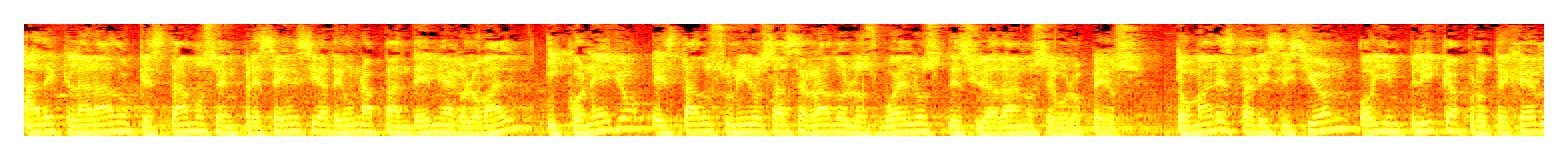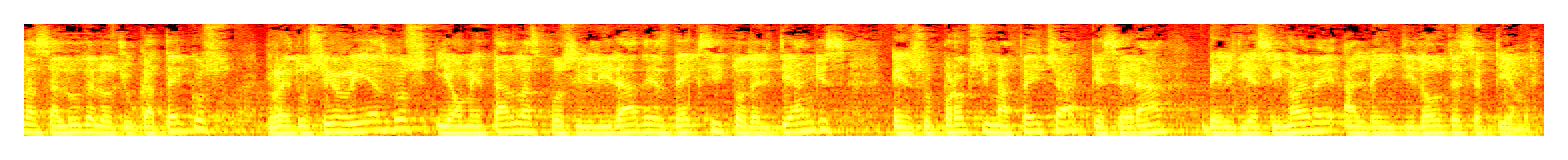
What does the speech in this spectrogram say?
ha declarado que estamos en presencia de una pandemia global y con ello Estados Unidos ha cerrado los vuelos de ciudadanos europeos. Tomar esta decisión hoy implica proteger la salud de los yucatecos, reducir riesgos y aumentar las posibilidades de éxito del Tianguis en su próxima fecha, que será del 19 al 22 de septiembre.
